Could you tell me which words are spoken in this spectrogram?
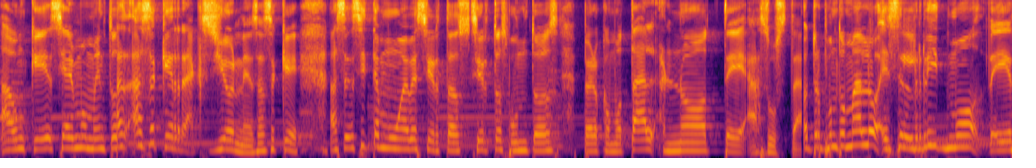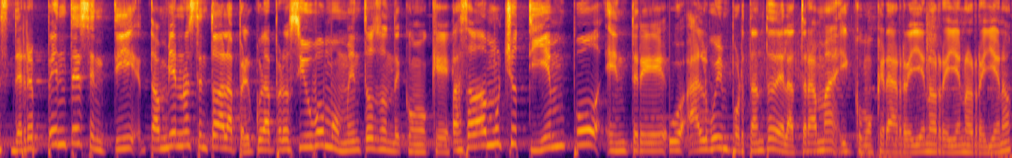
aunque si hay momentos hace que reacciones, hace que hace sí te mueve ciertos ciertos puntos, pero como tal no te asusta. Otro punto malo es el ritmo de de repente sentí, también no está en toda la película, pero sí hubo momentos donde como que pasaba mucho tiempo entre algo importante de la trama y como que era relleno, relleno, relleno.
